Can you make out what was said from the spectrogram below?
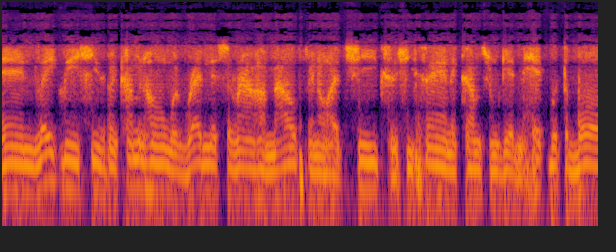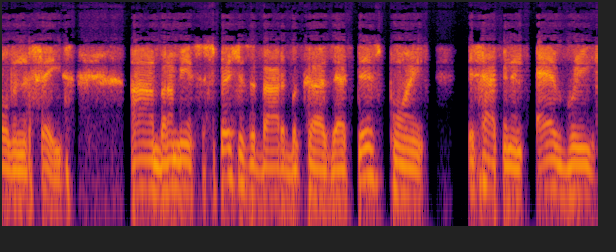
And lately, she's been coming home with redness around her mouth and on her cheeks, and she's saying it comes from getting hit with the ball in the face. Um, but I'm being suspicious about it because at this point, it's happening every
